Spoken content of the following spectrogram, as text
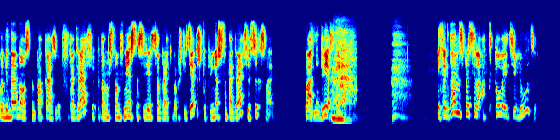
победоносно показывает фотографию, потому что он вместо свидетельства о браке бабушки с дедушкой принес фотографию с их свадьбы. Ладно, две фотографии. И когда она спросила, а кто эти люди,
